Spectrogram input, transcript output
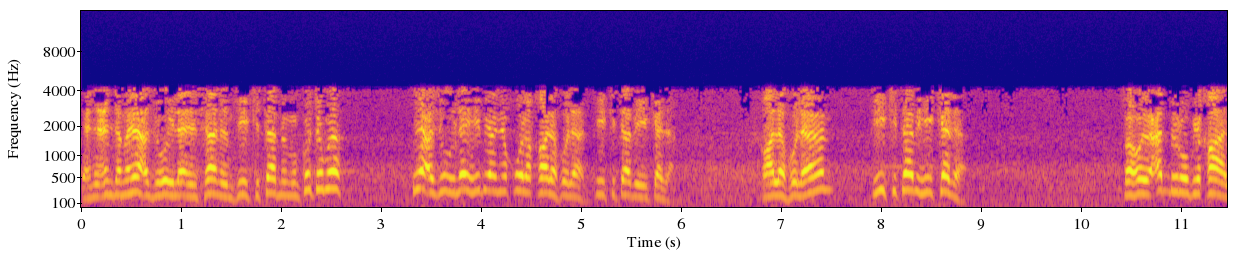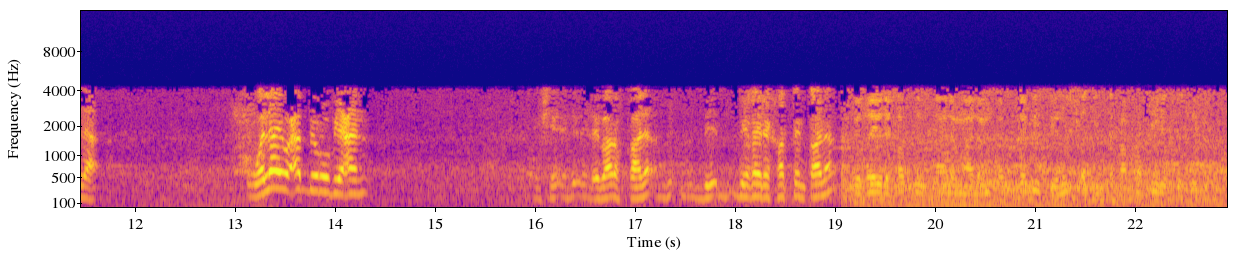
يعني عندما يعزو إلى إنسان في كتاب من كتبه يعزو إليه بأن يقول قال فلان في كتابه كذا. قال فلان في كتابه كذا. فهو يعبر بقال ولا يعبر بعن. العبارة؟ قال بغير خط قال؟ بغير خط قال ما لم تقتدي في نسخة تحر فيه تصبي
